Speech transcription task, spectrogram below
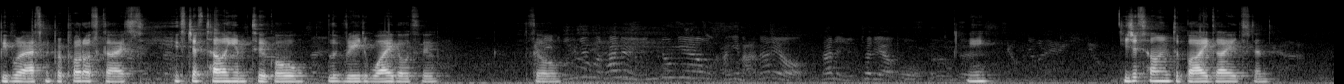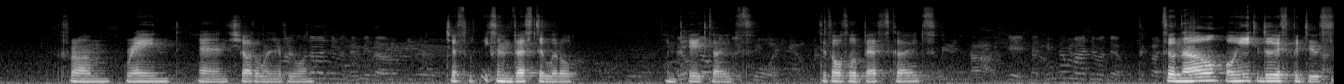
people are asking for Protoss guys, he's just telling him to go read Waigosu. So... He, he's just telling him to buy guides then. From Rain and Shuttle and everyone. Just invest a little in paid guides. There's also best guides. So now all you need to do is produce.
